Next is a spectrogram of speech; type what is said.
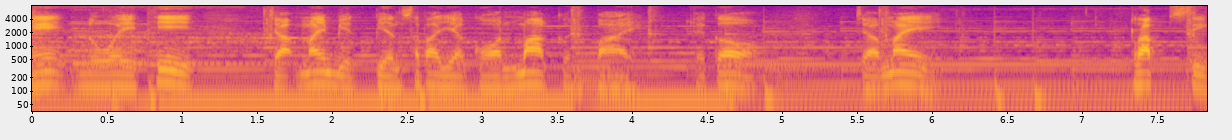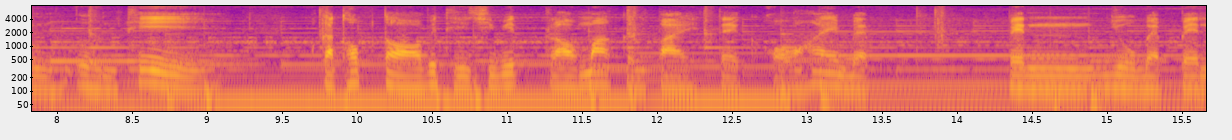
นี้โดยที่จะไม่เบียดเบียนทรัพยากรมากเกินไป และก็จะไม่รับสิ่งอื่นที่กระทบต่อวิถีชีวิตเรามากเกินไป แต่ขอให้แบบเป็นอยู่แบบเป็น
